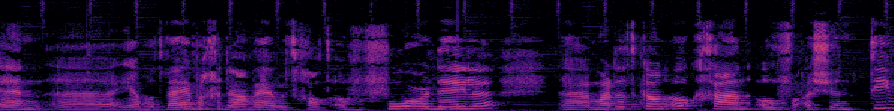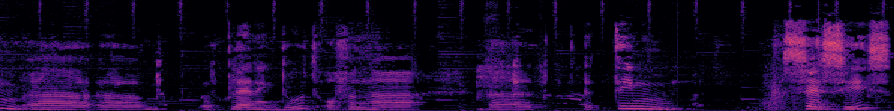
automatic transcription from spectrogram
En uh, ja, wat wij hebben gedaan, wij hebben het gehad over vooroordelen. Uh, maar dat kan ook gaan over als je een teamplanning uh, doet of een teamsessies.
